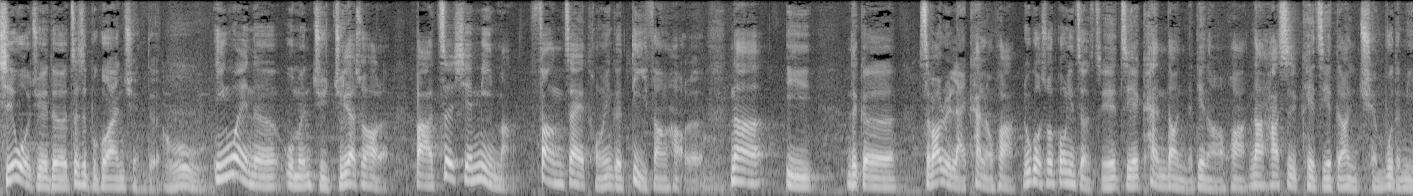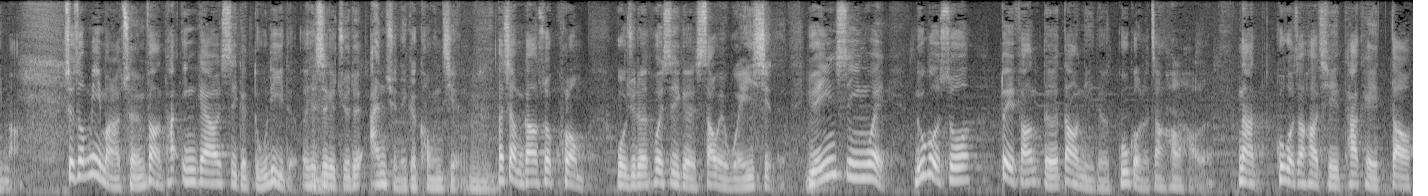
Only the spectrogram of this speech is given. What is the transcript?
其实我觉得这是不够安全的哦，因为呢，我们举举例来说好了，把这些密码放在同一个地方好了。那以那个 Safari 来看的话，如果说攻击者直接直接看到你的电脑的话，那他是可以直接得到你全部的密码。所以说，密码的存放它应该要是一个独立的，而且是一个绝对安全的一个空间。嗯，那像我们刚刚说 Chrome，我觉得会是一个稍微危险的原因，是因为如果说对方得到你的 Google 的账号好了，那 Google 账号其实它可以到。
